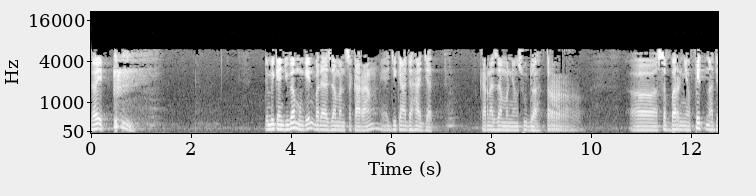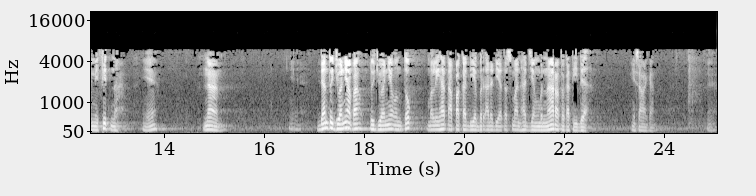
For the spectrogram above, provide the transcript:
Baik. Demikian juga mungkin pada zaman sekarang ya, jika ada hajat karena zaman yang sudah ter uh, sebarnya fitnah demi fitnah ya. Nah, dan tujuannya apa? Tujuannya untuk melihat apakah dia berada di atas manhaj yang benar ataukah tidak. Misalkan. Nah.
